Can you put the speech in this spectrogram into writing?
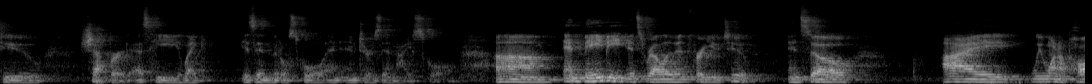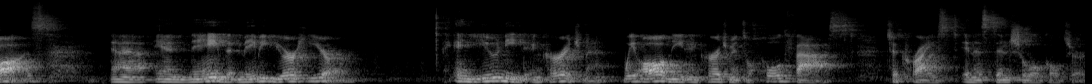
to Shepard as he like is in middle school and enters in high school. Um, and maybe it's relevant for you too. And so I we want to pause uh, and name that maybe you're here and you need encouragement. We all need encouragement to hold fast to Christ in a sensual culture.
